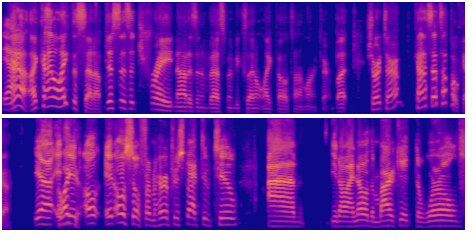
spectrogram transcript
yeah, Yeah. I kind of like the setup just as a trade, not as an investment because I don't like Peloton long term. But short term, kind of sets up okay. Yeah, I like it. al- and also from her perspective too, um, you know, I know the market, the world,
